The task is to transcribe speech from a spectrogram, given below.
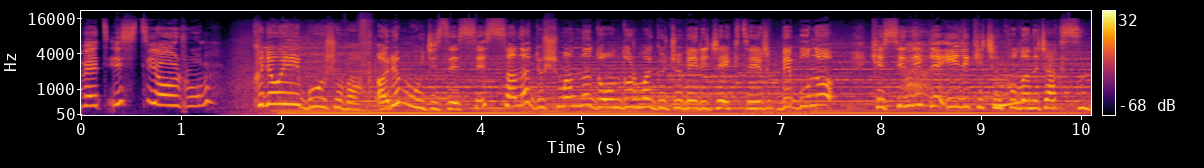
Evet istiyorum. Chloe Bourgeois, arı mucizesi sana düşmanını dondurma gücü verecektir ve bunu kesinlikle iyilik için kullanacaksın.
